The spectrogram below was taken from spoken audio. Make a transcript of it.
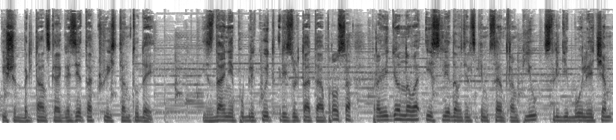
пишет британская газета Christian Today. Издание публикует результаты опроса, проведенного исследовательским центром Пью среди более чем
